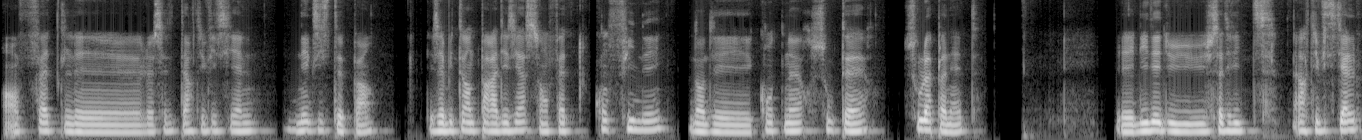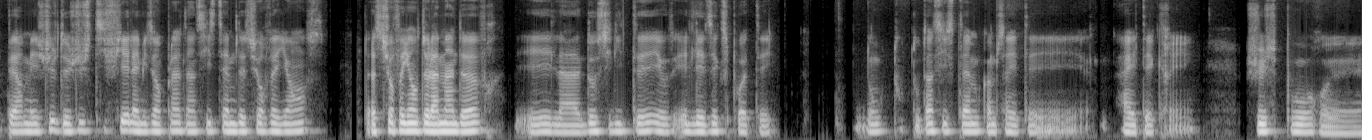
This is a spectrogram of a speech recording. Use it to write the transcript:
En fait, le satellite artificiel n'existe pas. Les habitants de Paradisia sont en fait confinés dans des conteneurs sous terre, sous la planète, et l'idée du satellite artificiel permet juste de justifier la mise en place d'un système de surveillance la surveillance de la main-d'œuvre et la docilité et de les exploiter. Donc tout, un système comme ça a été, créé, juste pour euh,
